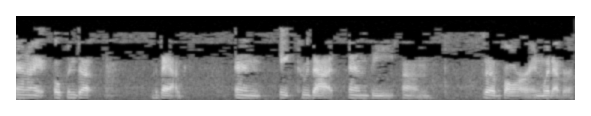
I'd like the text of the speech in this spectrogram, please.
And I opened up the bag and ate through that, and the um, the bar and whatever.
